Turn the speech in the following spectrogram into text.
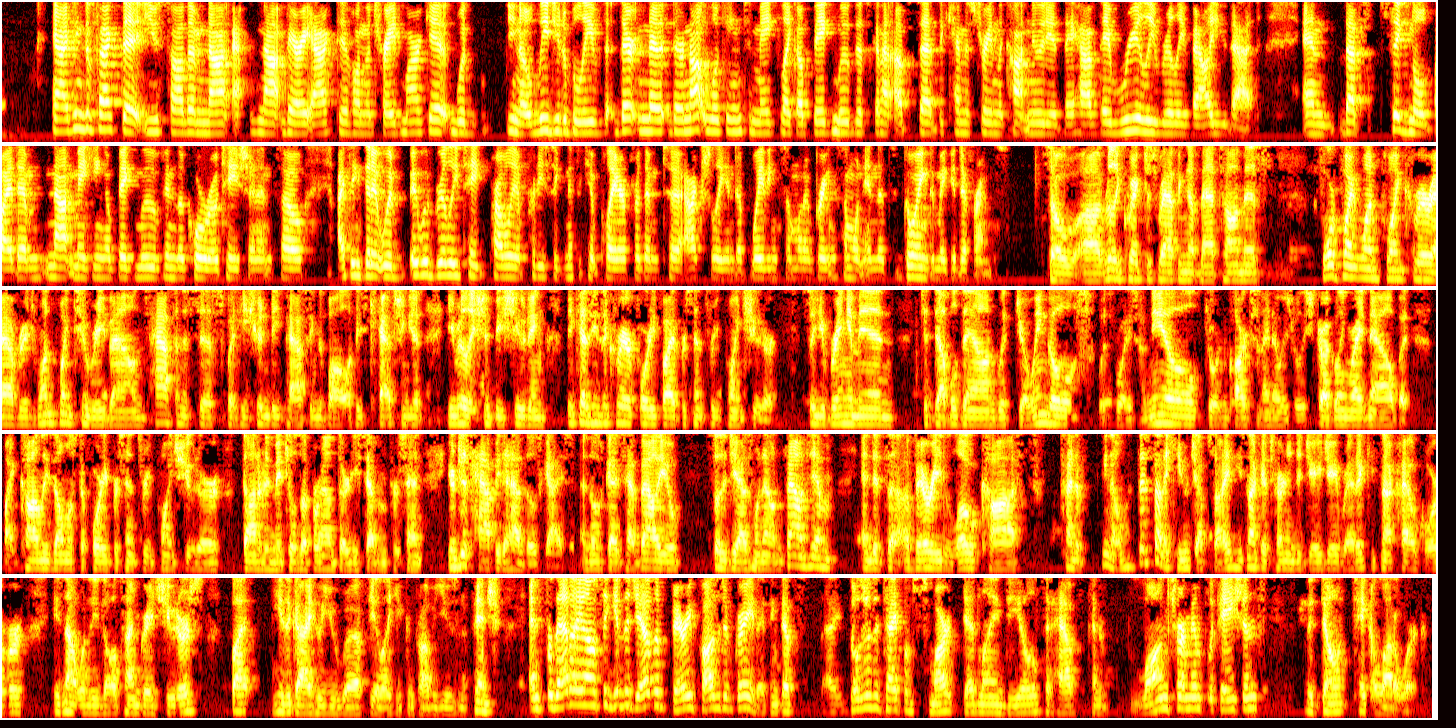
Yeah, I think the fact that you saw them not not very active on the trade market would you know lead you to believe that they're they're not looking to make like a big move that's going to upset the chemistry and the continuity that they have. They really really value that, and that's signaled by them not making a big move in the core rotation. And so I think that it would it would really take probably a pretty significant player for them to actually end up waiving someone and bringing someone in that's going to make a difference. So uh, really quick, just wrapping up Matt Thomas. 4.1 point career average, 1.2 rebounds, half an assist, but he shouldn't be passing the ball if he's catching it. He really should be shooting because he's a career 45% three point shooter. So you bring him in to double down with Joe Ingles, with Royce O'Neale, Jordan Clarkson. I know he's really struggling right now, but Mike Conley's almost a 40% three point shooter. Donovan Mitchell's up around 37%. You're just happy to have those guys, and those guys have value. So the Jazz went out and found him, and it's a, a very low cost kind of, you know, that's not a huge upside. He's not going to turn into JJ Redick. He's not Kyle Korver. He's not one of these all time great shooters, but he's a guy who you uh, feel like you can probably use in a pinch. And for that, I honestly give the Jazz a very positive grade. I think that's I, those are the type of smart deadline deals that have kind of long term implications that don't take a lot of work.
